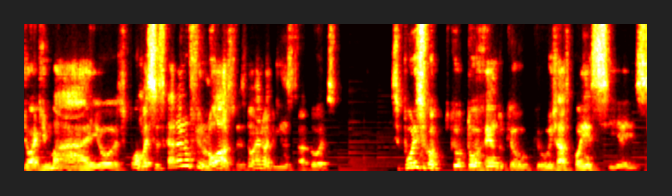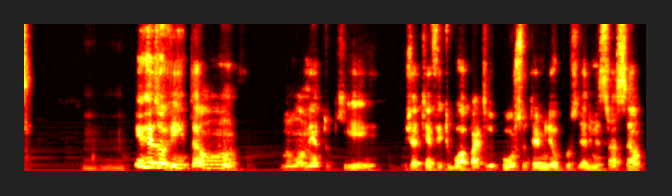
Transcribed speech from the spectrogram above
George Mayo, pô, mas esses caras eram filósofos, não eram administradores. Por isso que eu estou vendo que eu, que eu, já conhecia isso. Uhum. E resolvi, então, no momento que já tinha feito boa parte do curso, terminei o curso de administração,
